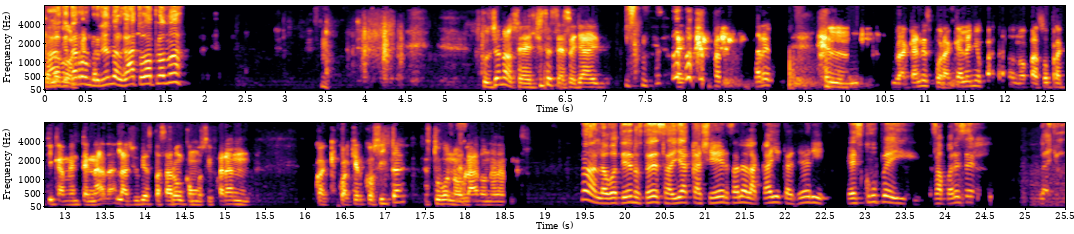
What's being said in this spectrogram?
Ah, las que está ronroneando el gato, ¿da plasma? Pues yo no sé, el chiste es ese, ya. el, el huracán es por acá el año pasado, no pasó prácticamente nada, las lluvias pasaron como si fueran cual- cualquier cosita, estuvo nublado nada más. No, luego tienen ustedes ahí a Casher, sale a la calle Casher y escupe y desaparece el- la lluvia.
